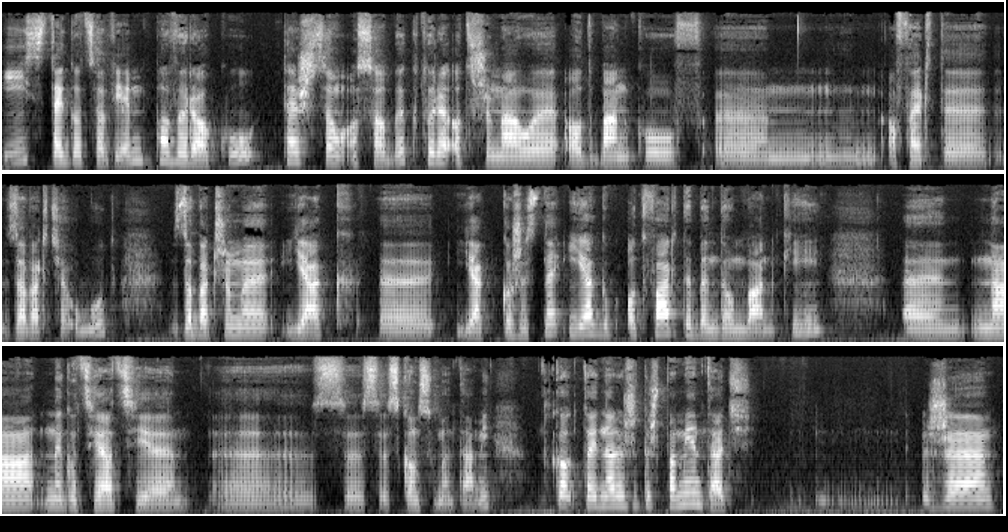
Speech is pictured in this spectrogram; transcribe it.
I z tego co wiem, po wyroku też są osoby, które otrzymały od banków um, oferty zawarcia ugód. Zobaczymy, jak, e, jak korzystne i jak otwarte będą banki e, na negocjacje e, z, z, z konsumentami. Tylko tutaj należy też pamiętać, że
